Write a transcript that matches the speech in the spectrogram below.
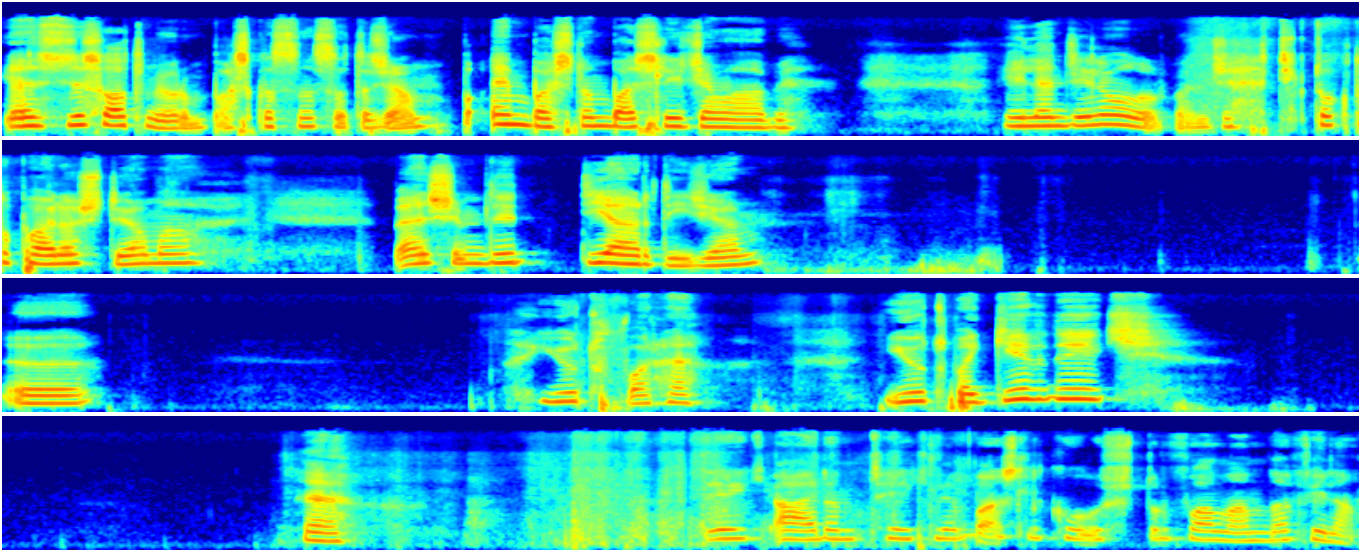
Yani size satmıyorum. Başkasına satacağım. En baştan başlayacağım abi. Eğlenceli olur bence. TikTok'ta paylaş diyor ama ben şimdi diğer diyeceğim. Ee, YouTube var he. YouTube'a girdik. He. Direkt ayrıntı ekle başlık oluştur falan da filan.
